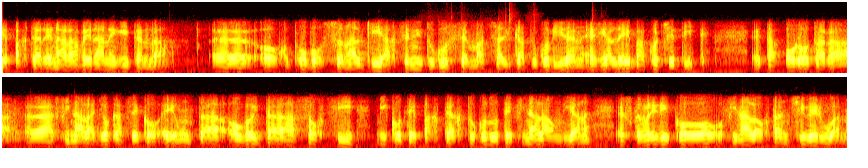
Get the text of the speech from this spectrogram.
herrialde partearen araberan egiten da. Hor, uh, proporzionalki hartzen ditugu zenbat zailkatuko diren herrialdei bakotxetik. Eta orotara, uh, finala jokatzeko, eunta ogoita sortzi bikote parte hartuko dute finala ondian, Euskarreriko finala hortan txiberuan.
